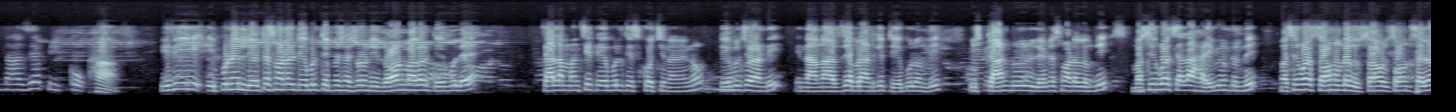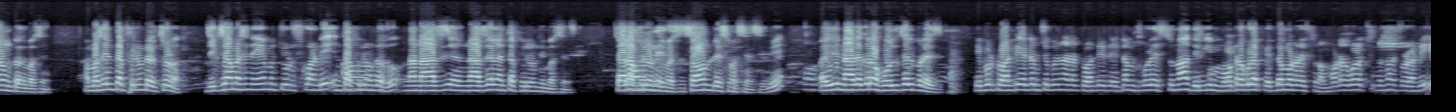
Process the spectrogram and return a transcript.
నాజియా పీకో. ఇది ఇప్పుడు నేను లేటెస్ట్ మోడల్ టేబుల్ తెప్పించిన చూడండి రౌండ్ మోడల్ టేబులే చాలా మంచి టేబుల్ తీసుకొచ్చిన నేను. టేబుల్ చూడండి ఈ నా నాజియా బ్రాండ్కి టేబుల్ ఉంది. ఈ స్టాండ్ లేటెస్ట్ మోడల్ ఉంది. మషిన్ కూడా చాలా హైవీ ఉంటుంది. మషిన్ కూడా సౌండ్ ఉండదు సౌండ్ సౌండ్ సైలెంట్ ఉంటుంది మషిన్ ఆ మషిన్ ఇంత ఫ్రీ ఉంటుంది చూడు జిగ్జా మషిన్ ఏం చూసుకోండి ఇంత ఫ్రీ ఉండదు. నా నాజియా నాజియాలో ఇంత ఫ్రీ ఉంది మషిన్స్ చాలా ఫ్రీ ఉంది మషిన్ సౌండ్ లెస్ మషిన్స్ ఇది ఇది నా దగ్గర హోల్సేల్ ప్రైస్ ఇప్పుడు ట్వంటీ ఐటమ్స్ చూపించిన ట్వంటీ ఐటమ్స్ కూడా ఇస్తున్నా. దీనికి మోటార్ కూడా పెద్ద మోటార్ ఇస్తున్నా. మోటార్ కూడా చూపిస్తున్నా చూడండి.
